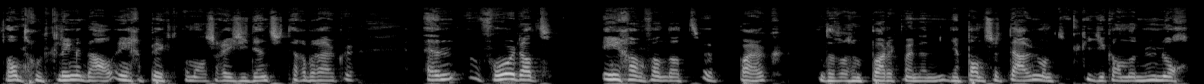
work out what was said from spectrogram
landgoed Klingendaal ingepikt om als residentie te gebruiken. En voor dat ingang van dat uh, park, want dat was een park met een Japanse tuin, want je kan er nu nog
